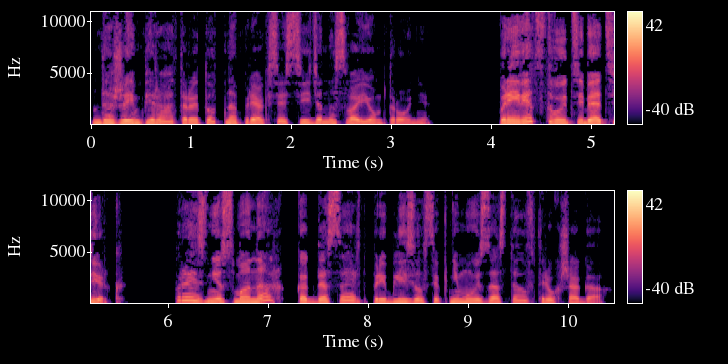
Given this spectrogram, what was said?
Даже император и тот напрягся, сидя на своем троне. «Приветствую тебя, Тирк!» — произнес монарх, когда Сайрт приблизился к нему и застыл в трех шагах.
